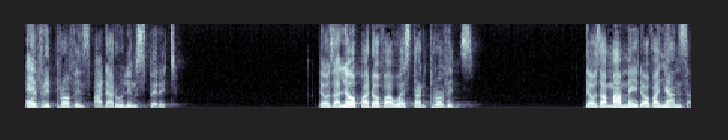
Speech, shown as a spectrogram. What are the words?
every province had a ruling spirit. There was a leopard of a western province. There was a mermaid of a Nyanza.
